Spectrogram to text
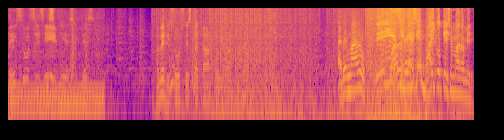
पे? इसकी ऐसी तैसी अबे रिसोर्सेज का चार्ट हो ही रहा है। अरे मारो। तेरी ऐसी। ऐसे भाई को कैसे मारा मेरे?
